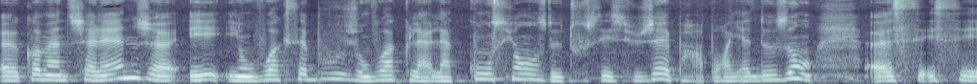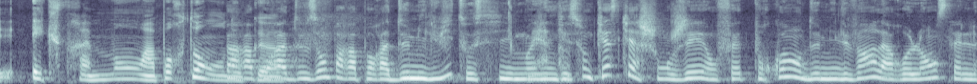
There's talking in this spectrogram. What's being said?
euh, comme un challenge et, on voit que ça bouge. On voit que la, conscience de tous ces sujets par rapport à il y a deux ans, euh, c'est extrêmement important. Par rapport à deux ans, par rapport à 2008 aussi, moi j'ai une question. Qu'est-ce qui a changé en fait? Pourquoi en 2020 la relance, elle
